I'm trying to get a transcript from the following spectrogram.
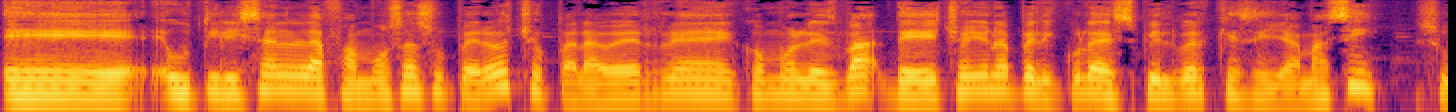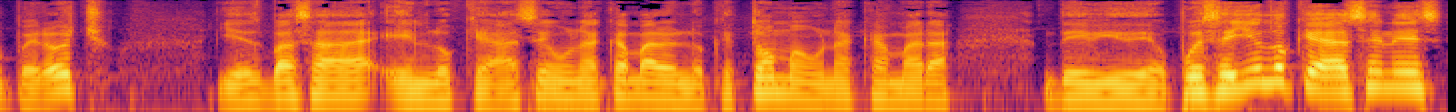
eh, utilizan la famosa Super 8 para ver eh, cómo les va. De hecho, hay una película de Spielberg que se llama así, Super 8, y es basada en lo que hace una cámara, en lo que toma una cámara de video. Pues ellos lo que hacen es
